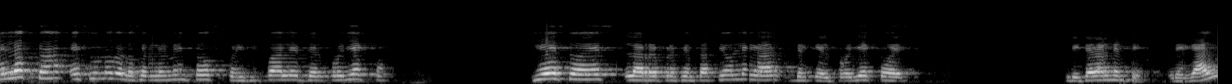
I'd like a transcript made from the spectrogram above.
El acta es uno de los elementos principales del proyecto. Y esto es la representación legal de que el proyecto es literalmente legal,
